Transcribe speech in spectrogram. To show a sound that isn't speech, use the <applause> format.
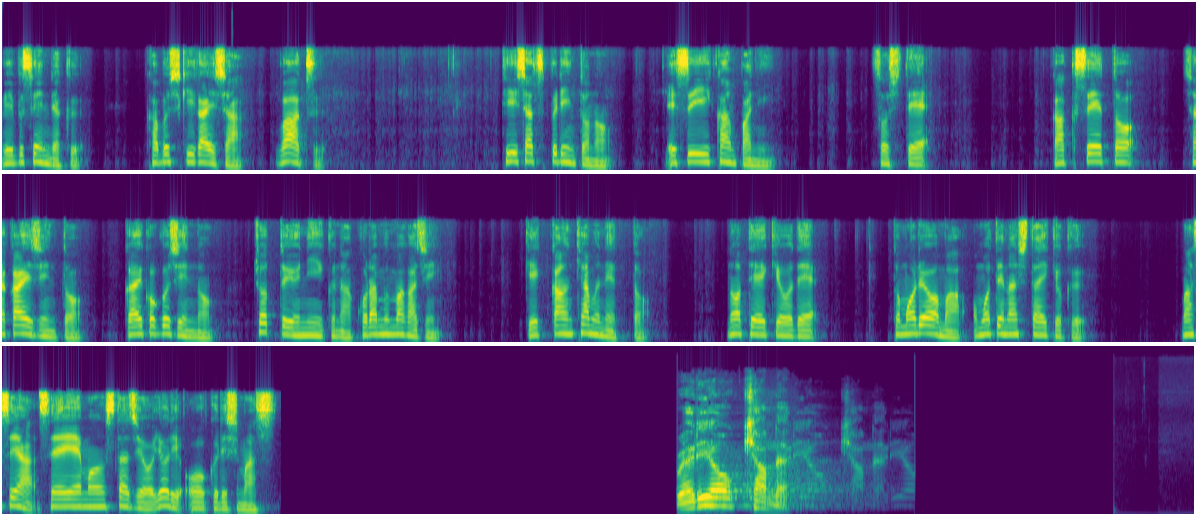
ウェブ戦略。株式会社ワークス。T シャツプリントの SE カンパニー。そして、学生と社会人と外国人のちょっとユニークなコラムマガジン、月刊キャムネットの提供で、友龍馬おもてなし対局、マスヤ聖右衛門スタジオよりお送りします。Radio cabinet.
